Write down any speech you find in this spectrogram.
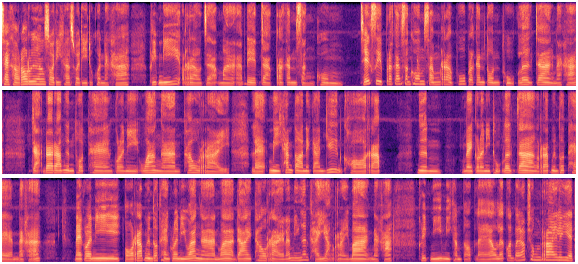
แชร์ข่าวเล่าเรื่อง สวัสดีค่ะ สวัสดีทุกคนนะคะ คลิปนี้เราจะมาอัปเดตจากประกันสังคม เช็คสิทธิประกันสังคมสำหรับผู้ประกันตนถูกเลิกจ้างนะคะ จะได้รับเงินทดแทนกรณีว่างงานเท่าไหร่ และมีขั้นตอนในการยื่นขอรับเงินในกรณีถูกเลิกจ้าง รับเงินทดแทนนะคะ ในกรณีขอรับเงินทดแทนกรณีว่างงานว่าได้เท่าไหร่และมีเงื่อนไขอย่างไรบ้างนะคะ คลิปนี้มีคำตอบแล้ว และก่อนไปรับชมรายละเอียด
